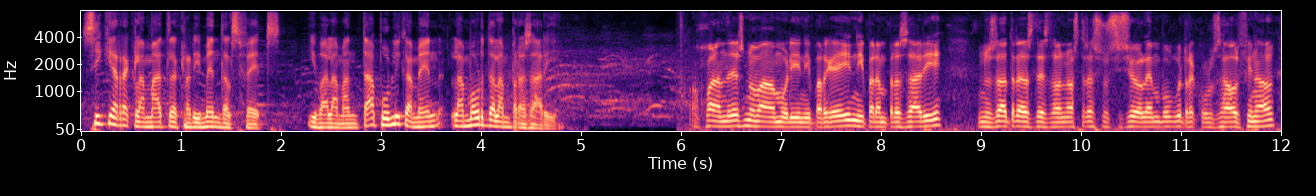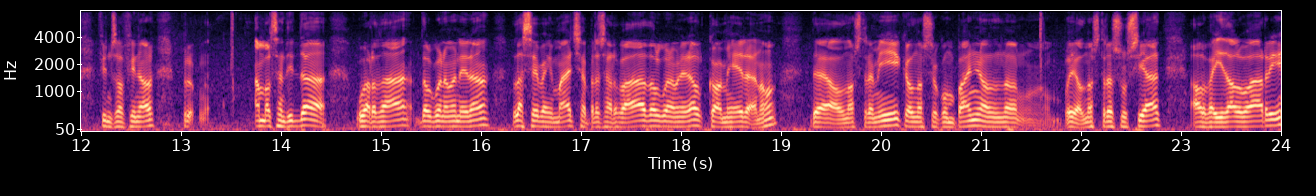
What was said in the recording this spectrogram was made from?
sí que ha reclamat l'aclariment dels fets i va lamentar públicament la mort de l'empresari. Juan Andrés no va morir ni per gay ni per empresari. Nosaltres, des de la nostra associació, l'hem volgut recolzar al final, fins al final, però amb el sentit de guardar d'alguna manera la seva imatge, preservar d'alguna manera el com era, no? Del nostre amic, el nostre company, el, el nostre associat, el veí del barri,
